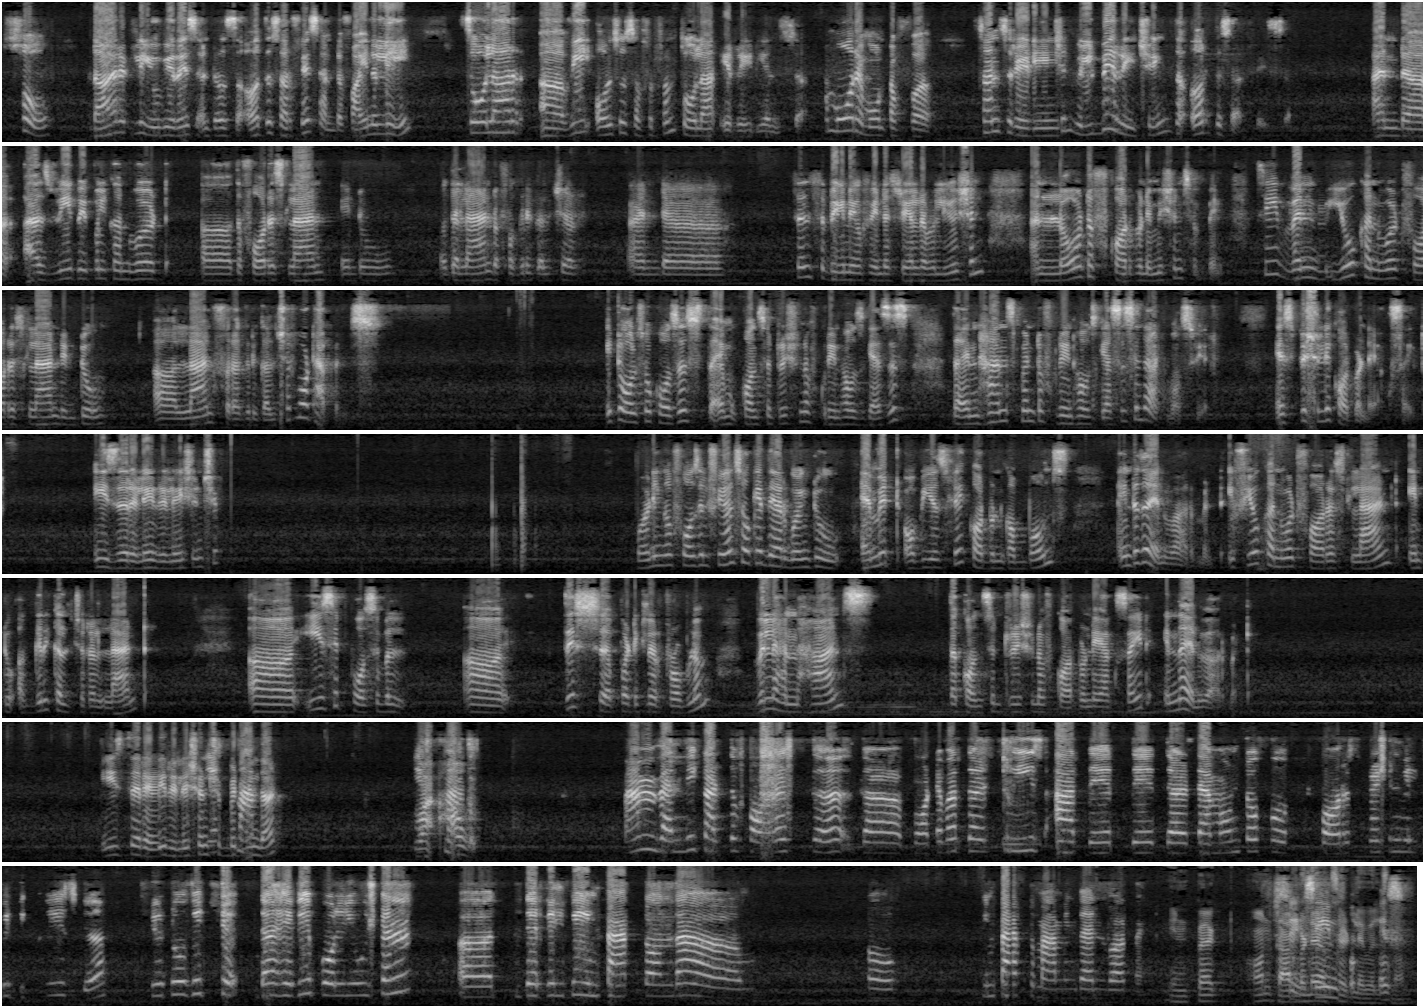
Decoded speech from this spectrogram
so directly UV rays enters the Earth's surface, and finally, solar. Uh, we also suffer from solar irradiance. A more amount of uh, sun's radiation will be reaching the Earth's surface, and uh, as we people convert uh, the forest land into the land of agriculture, and uh, since the beginning of industrial revolution and lot of carbon emissions have been. See when you convert forest land into uh, land for agriculture what happens? It also causes the concentration of greenhouse gases the enhancement of greenhouse gases in the atmosphere especially carbon dioxide. Is there any relationship burning of fossil fuels okay they are going to emit obviously carbon compounds into the environment. If you convert forest land into agricultural land uh, is it possible uh, this uh, particular problem will enhance the concentration of carbon dioxide in the environment? Is there any relationship Yes, between that? Yes, how ma'am. Ma'am, when we cut the forest, uh, the whatever the trees are there, they, the, the amount of uh, forestation will be decreased, uh, due to which uh, the heavy pollution, uh, there will be impact on the um, uh, impact, ma'am, in the environment? Impact on carbon See- see dioxide levels, ma'am.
